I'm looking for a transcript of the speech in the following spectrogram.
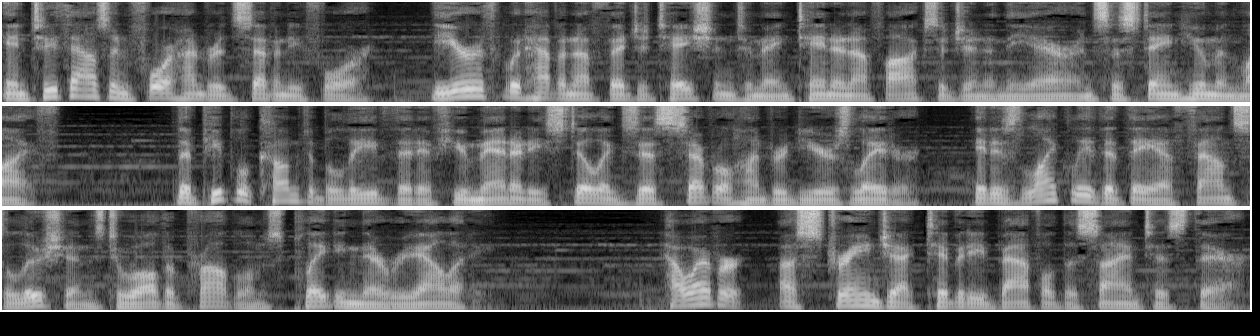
in 2474, the Earth would have enough vegetation to maintain enough oxygen in the air and sustain human life. The people come to believe that if humanity still exists several hundred years later, it is likely that they have found solutions to all the problems plaguing their reality. However, a strange activity baffled the scientists there.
